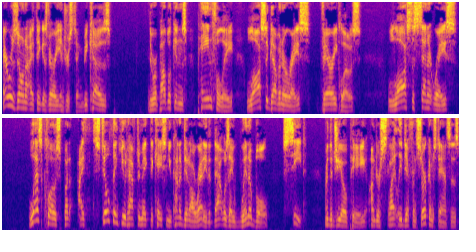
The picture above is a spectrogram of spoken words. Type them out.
Arizona, I think, is very interesting because the Republicans painfully lost the governor race, very close, lost the Senate race, less close, but I still think you'd have to make the case, and you kind of did already, that that was a winnable seat for the GOP under slightly different circumstances,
